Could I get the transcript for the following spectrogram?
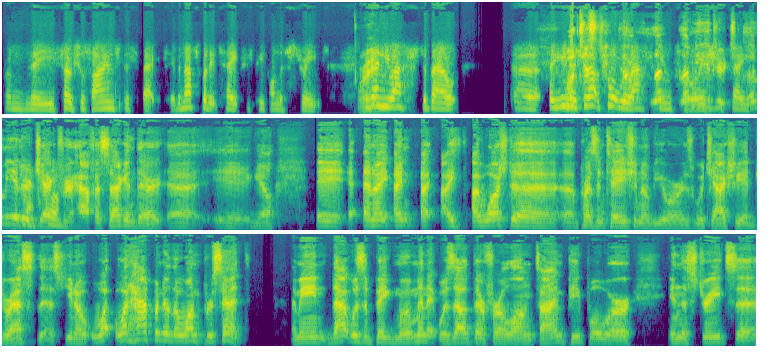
from the social science perspective. And that's what it takes is people on the streets. Right. Then you asked about uh, you well, know, just, that's what we're asking let, for. Let me, inter- let me interject yeah, for half a second there, uh, Gail. Uh, and I, I, I, I watched a, a, presentation of yours which actually addressed this. You know, what, what happened to the 1%? I mean, that was a big movement. It was out there for a long time. People were in the streets uh,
